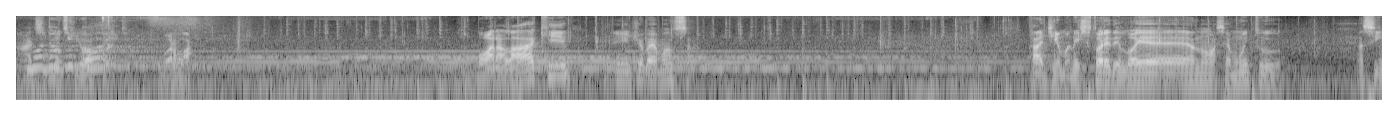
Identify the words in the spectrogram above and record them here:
Ah, Mudou de desbloqueou a cor. porta. Bora lá. Bora lá que a gente já vai avançar. Tadinha, mano. A história de Eloy é... Nossa, é muito... Assim...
